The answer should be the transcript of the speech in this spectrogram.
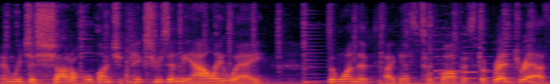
And we just shot a whole bunch of pictures in the alleyway. The one that I guess took off is the red dress.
